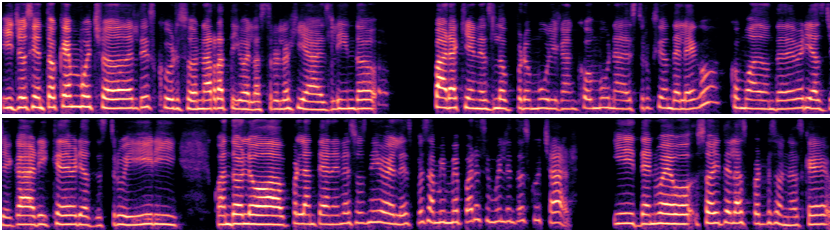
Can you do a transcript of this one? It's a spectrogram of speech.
Y yo siento que mucho del discurso narrativo de la astrología es lindo para quienes lo promulgan como una destrucción del ego, como a dónde deberías llegar y qué deberías destruir. Y cuando lo plantean en esos niveles, pues a mí me parece muy lindo escuchar. Y de nuevo, soy de las personas que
